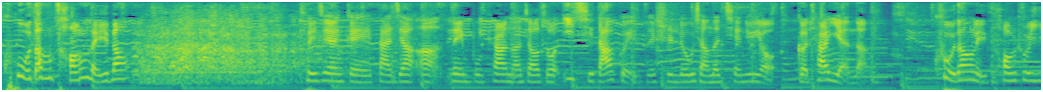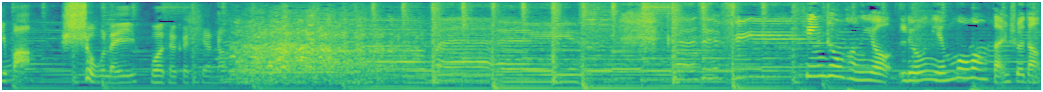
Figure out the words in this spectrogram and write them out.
裤裆藏雷呢。推荐给大家啊！那部片呢叫做《一起打鬼子》，是刘翔的前女友葛天演的。裤裆里掏出一把手雷，我的个天哪！听众朋友，流年莫忘返说道：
